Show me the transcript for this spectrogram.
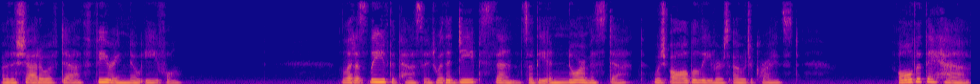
of the shadow of death fearing no evil. Let us leave the passage with a deep sense of the enormous debt which all believers owe to Christ. All that they have,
